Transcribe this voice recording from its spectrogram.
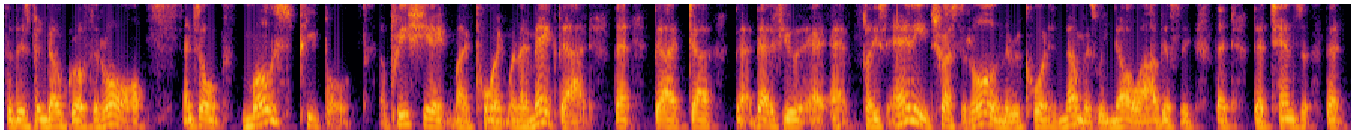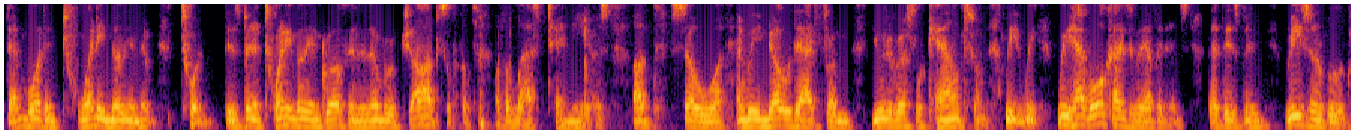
That there's been no growth at all, and so most people appreciate my point when I make that that that uh, that, that if you uh, uh, place any trust at all in the recorded numbers, we know obviously that that tens that that more than 20 million that tw- there's been a 20 million growth in the number of jobs over the of the last 10 years. Uh, so, uh, and we know that from universal counts. From we, we we have all kinds of evidence that there's been reasonable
